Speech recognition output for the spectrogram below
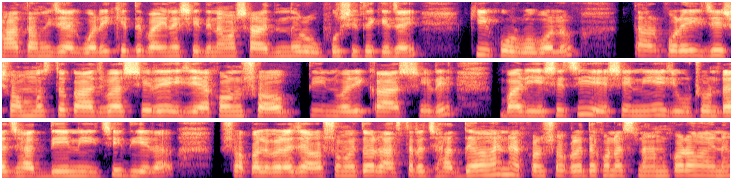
ভাত আমি যে একবারেই খেতে পারি না, সেদিন আমার সারাদিন ধরে উপসী থেকে যাই, কী করব বলো। তারপরে এই যে সমস্ত কাজ বাজ সেরে, এই যে এখন সব তিনবারই কাজ সেরে বাড়ি এসেছি, এসে নিয়ে যে উঠোনটা ঝাড় দিয়ে নিয়েছি, দিয়ে সকালবেলা যাওয়ার সময় তো আর রাস্তাটা ঝাড় দেওয়া হয় না কারণ সকালে তখন আর স্নান করা হয় না।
